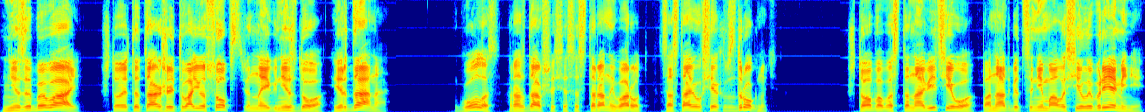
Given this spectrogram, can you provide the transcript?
«Не забывай, что это также и твое собственное гнездо, Ирдана!» Голос, раздавшийся со стороны ворот, заставил всех вздрогнуть. Чтобы восстановить его, понадобится немало сил и времени.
